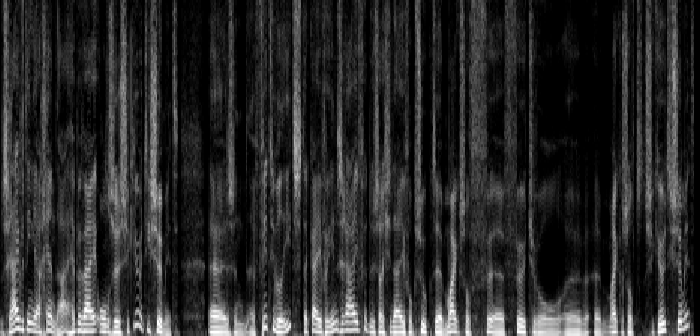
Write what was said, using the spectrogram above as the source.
schrijf het in je agenda, hebben wij onze Security Summit. Dat is een virtueel iets, daar kan je voor inschrijven. Dus als je daar even op zoekt, Microsoft Virtual Microsoft Security Summit.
